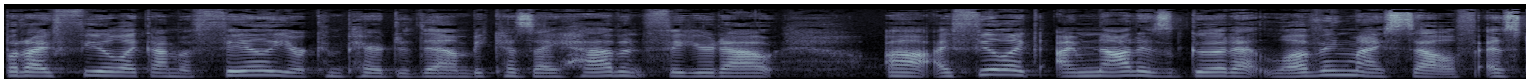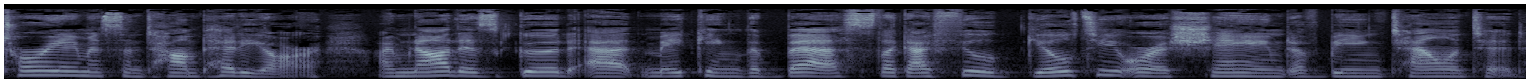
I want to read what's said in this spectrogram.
but I feel like I'm a failure compared to them because I haven't figured out uh, I feel like I'm not as good at loving myself as Tori Amos and Tom Petty are. I'm not as good at making the best. Like, I feel guilty or ashamed of being talented.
